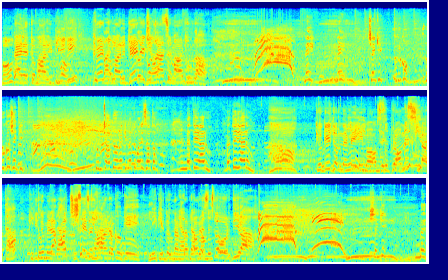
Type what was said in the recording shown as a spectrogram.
पहले तुम्हारी बीवी फिर तुम्हारी बेटी को जान से मार दूँगा। नहीं नहीं शंकी रुको रुको शंकी। तुम चाहते हो ना कि मैं तुम्हारे साथ आऊँ? मैं तैयार हूँ मैं तैयार हूँ। क्योंकि तुमने मेरी मॉम से प्रॉमिस किया था कि तुम मेरा अच्छे से ध्यान रखोगे लेकिन तुमने अपना प्रॉमिस तोड़ दिया। शंकी मैं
